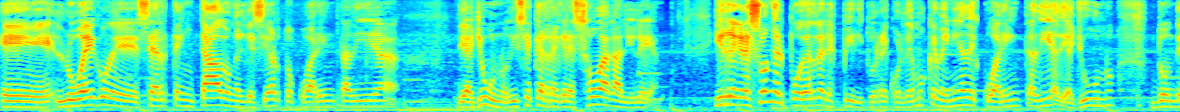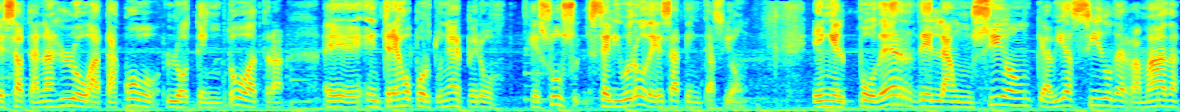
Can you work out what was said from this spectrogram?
eh, luego de ser tentado en el desierto 40 días de ayuno, dice que regresó a Galilea. Y regresó en el poder del Espíritu. Recordemos que venía de 40 días de ayuno, donde Satanás lo atacó, lo tentó eh, en tres oportunidades, pero Jesús se libró de esa tentación en el poder de la unción que había sido derramada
